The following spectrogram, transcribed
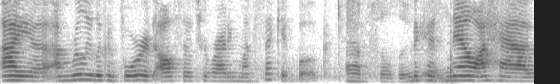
I, uh, I'm really looking forward also to writing my second book. Absolutely. Because now I have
